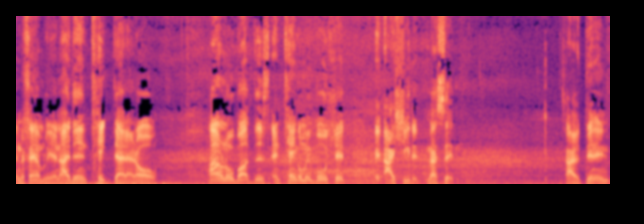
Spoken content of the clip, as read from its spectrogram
and the family, and I didn't take that at all. I don't know about this entanglement bullshit. I cheated. That's it. I didn't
